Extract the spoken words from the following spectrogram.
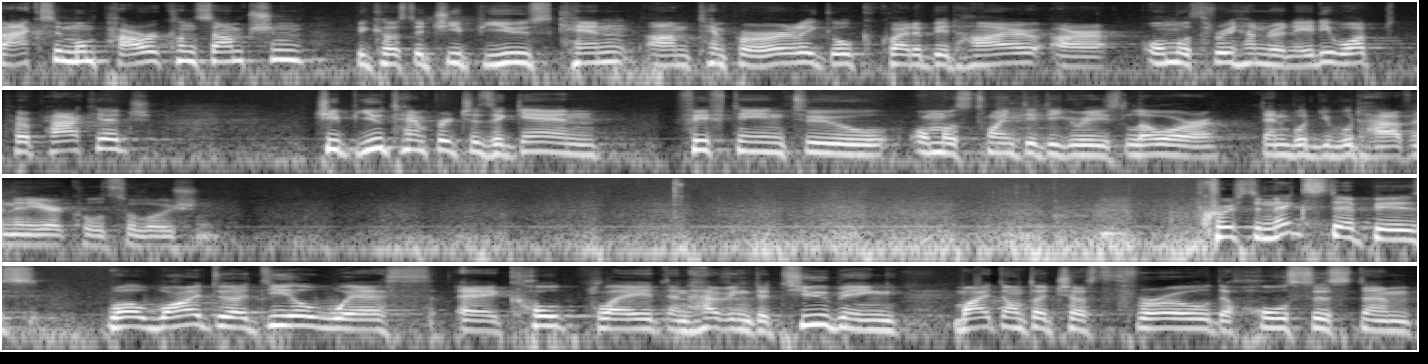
Maximum power consumption, because the GPUs can um, temporarily go quite a bit higher, are almost 380 watts per package. GPU temperatures, again, 15 to almost 20 degrees lower than what you would have in an air-cooled solution. Of course, the next step is, well, why do I deal with a cold plate and having the tubing? Why don't I just throw the whole system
